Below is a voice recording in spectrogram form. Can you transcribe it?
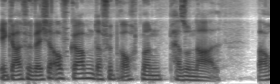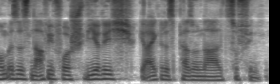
Egal für welche Aufgaben, dafür braucht man Personal. Warum ist es nach wie vor schwierig, geeignetes Personal zu finden?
